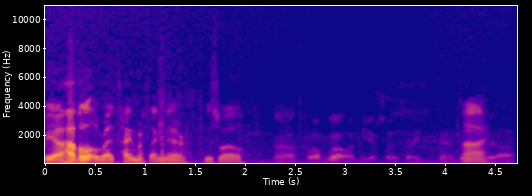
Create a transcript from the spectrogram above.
But yeah, I have a little red timer thing there as well. No, well I've got it on here so it's fine. You can Aye. that.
